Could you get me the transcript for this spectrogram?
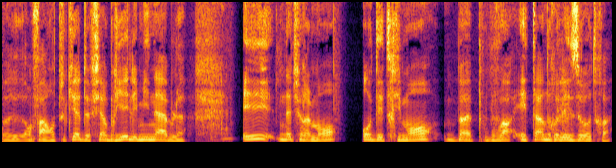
euh, enfin en tout cas de faire briller les minables. Et naturellement, au détriment bah, pour pouvoir éteindre les autres.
